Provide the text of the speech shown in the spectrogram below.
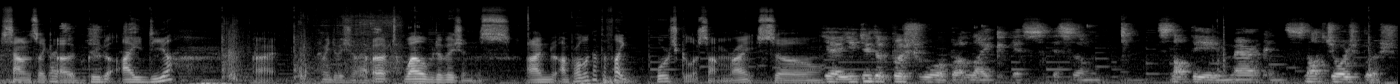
Sounds like That's a a- good idea. Alright, how many divisions do I have? Uh, 12 divisions. I'm, I'm probably gonna have to fight Portugal or something, right? So. Yeah, you do the Bush War, but like it's it's um it's not the Americans, it's not George Bush.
